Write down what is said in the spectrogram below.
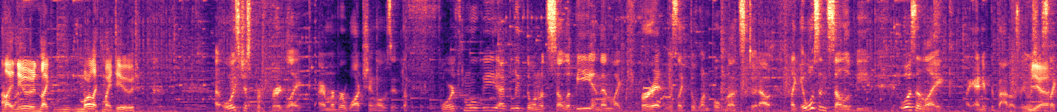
Linoone, like more like my dude. I always just preferred like I remember watching what was it the fourth movie I believe the one with Celebi and then like Furret was like the one Pokemon that stood out like it wasn't Celebi it wasn't like like any of the battles it was Yeah. just like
